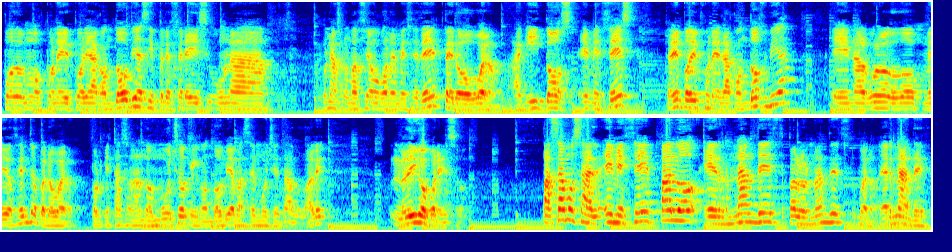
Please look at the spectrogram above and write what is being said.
Podemos poner allá con Dobia si preferéis una una formación con MCD, pero bueno, aquí dos MCs. También podéis poner a Condovia en alguno de los dos mediocentros, pero bueno, porque está sonando mucho que Condovia va a ser muy chetado, ¿vale? Lo digo por eso. Pasamos al MC, Palo Hernández, Palo Hernández, bueno, Hernández.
